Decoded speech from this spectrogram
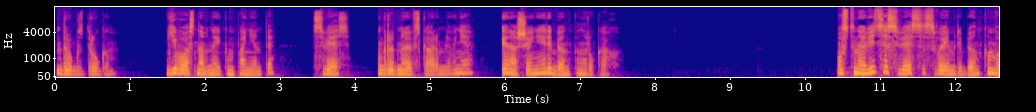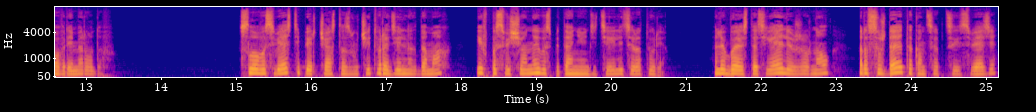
друг с другом. Его основные компоненты — связь, грудное вскармливание и ношение ребенка на руках. Установите связь со своим ребенком во время родов. Слово «связь» теперь часто звучит в родильных домах и в посвященной воспитанию детей литературе. Любая статья или журнал рассуждает о концепции связи,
